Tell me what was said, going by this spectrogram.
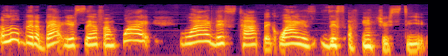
a little bit about yourself and why why this topic? Why is this of interest to you?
